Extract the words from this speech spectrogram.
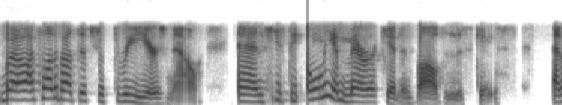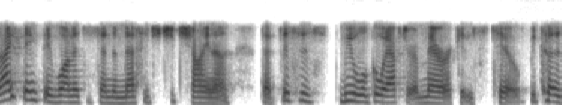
Well, I've thought about this for three years now, and he's the only American involved in this case. And I think they wanted to send a message to China that this is we will go after Americans too, because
